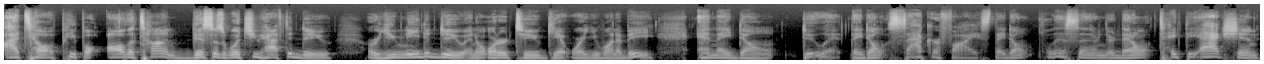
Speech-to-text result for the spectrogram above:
I tell people all the time, this is what you have to do or you need to do in order to get where you want to be. And they don't do it. They don't sacrifice. They don't listen. They don't take the action.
